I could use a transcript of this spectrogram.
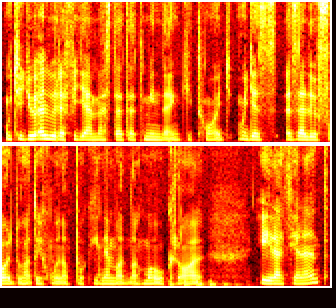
Úgyhogy ő előre figyelmeztetett mindenkit, hogy, hogy ez, ez előfordulhat, hogy hónapokig nem adnak magukról életjelent.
